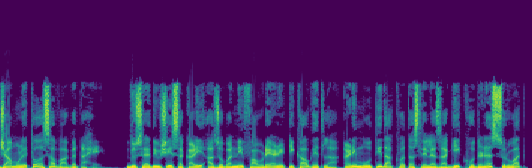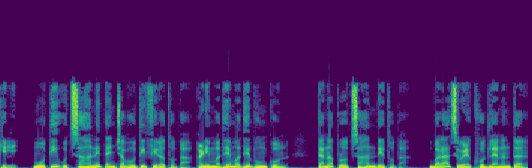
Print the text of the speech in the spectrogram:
ज्यामुळे तो असा वागत आहे. दुसऱ्या दिवशी सकाळी आजोबांनी फावडे आणि टिकाव घेतला आणि मोती दाखवत असलेल्या जागी खोदण्यास सुरुवात केली. मोती उत्साहाने त्यांच्याभोवती फिरत होता आणि मध्ये मध्ये भुंकून त्यांना प्रोत्साहन देत होता. बराच वेळ खोदल्यानंतर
